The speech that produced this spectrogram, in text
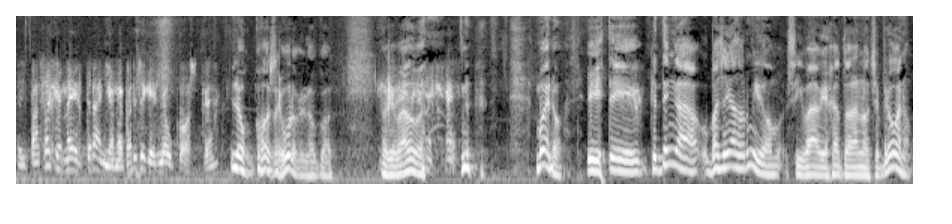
el pasaje es medio extraño, me parece que es low cost. ¿eh? Loco, seguro que loco. Lo que me da duda. bueno, este, que tenga, va a llegar dormido si va a viajar toda la noche, pero bueno,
